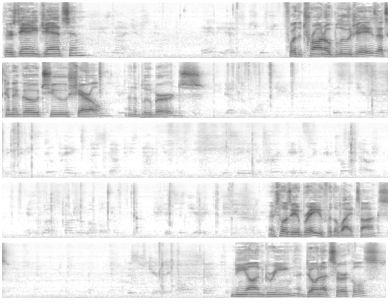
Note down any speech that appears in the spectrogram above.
There's Danny Jansen for the Toronto Blue Jays. That's going to go to Cheryl and the Bluebirds. There's Jose Abreu for the White Sox. Neon green, donut circles.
